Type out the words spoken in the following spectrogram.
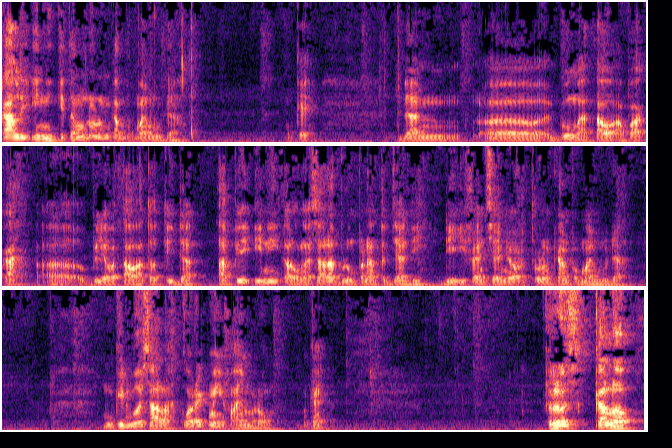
kali ini kita menurunkan pemain muda. Oke. Okay? Dan uh, gue nggak tahu apakah uh, beliau tahu atau tidak. Tapi ini kalau nggak salah belum pernah terjadi di event senior turunkan pemain muda. Mungkin gue salah. Correct me if I'm wrong. Oke. Okay? Terus kalau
